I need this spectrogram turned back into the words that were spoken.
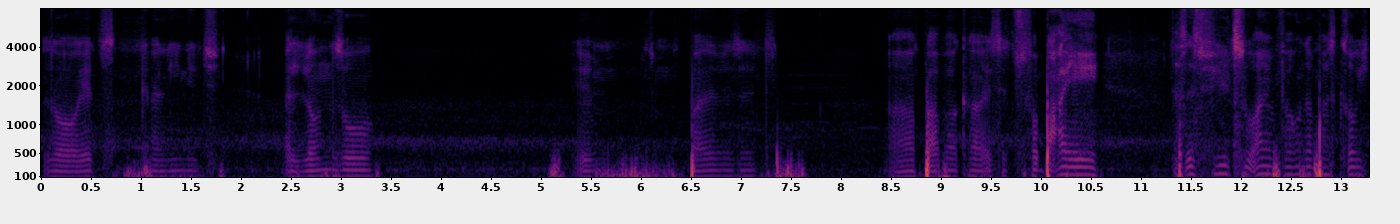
So, jetzt Kalinic. Alonso im Ballbesitz. Ah, Babaka ist jetzt vorbei. Das ist viel zu einfach und da passt, glaube ich,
